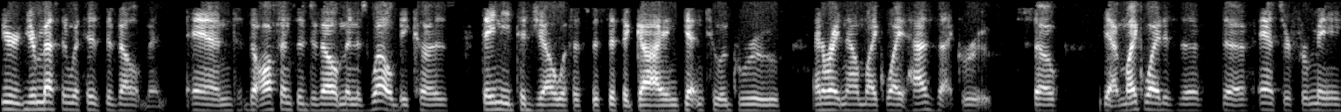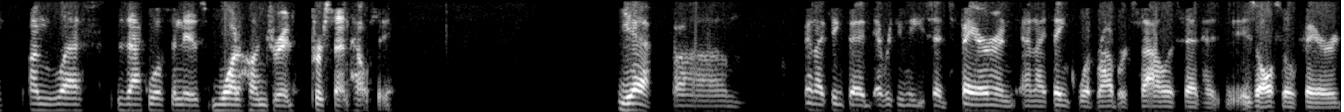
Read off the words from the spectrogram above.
you're you're messing with his development and the offensive development as well because they need to gel with a specific guy and get into a groove. And right now, Mike White has that groove. So, yeah, Mike White is the the answer for me unless Zach Wilson is 100% healthy. Yeah, um, and I think that everything that you said is fair, and and I think what Robert Saleh said has, is also fair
